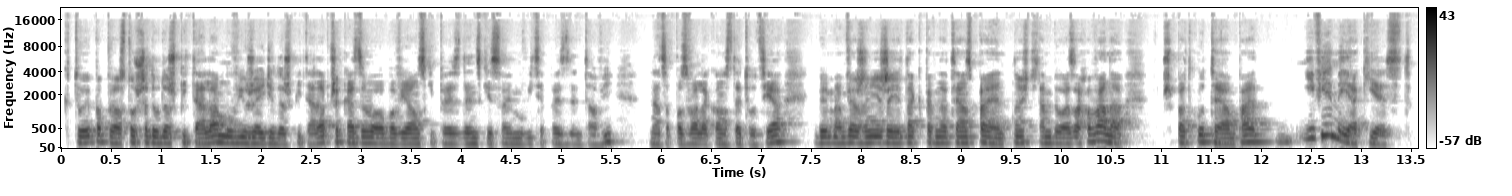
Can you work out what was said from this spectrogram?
który po prostu szedł do szpitala, mówił, że idzie do szpitala, przekazywał obowiązki prezydenckie swojemu wiceprezydentowi, na co pozwala konstytucja. Mam wrażenie, że jednak pewna transparentność tam była zachowana. W przypadku Trumpa nie wiemy, jak jest.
